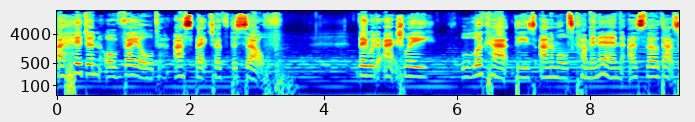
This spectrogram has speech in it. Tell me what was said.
a hidden or veiled aspect of the self. They would actually look at these animals coming in as though that's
